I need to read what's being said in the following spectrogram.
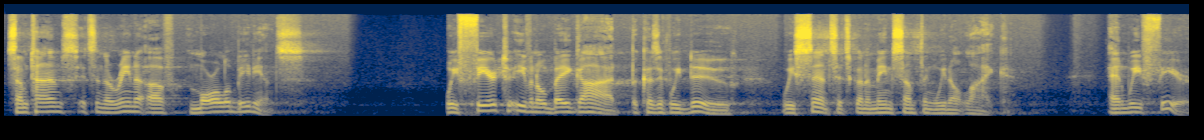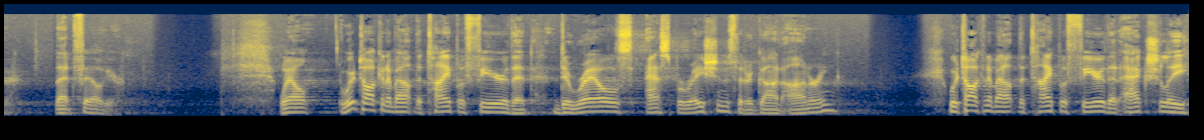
Sometimes it's in the arena of moral obedience. We fear to even obey God because if we do, we sense it's going to mean something we don't like. And we fear that failure. Well, we're talking about the type of fear that derails aspirations that are God honoring we're talking about the type of fear that actually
